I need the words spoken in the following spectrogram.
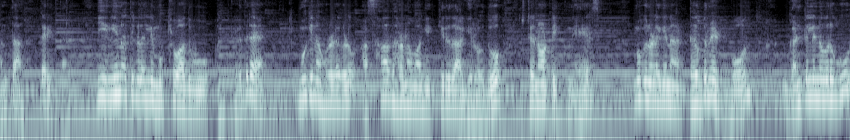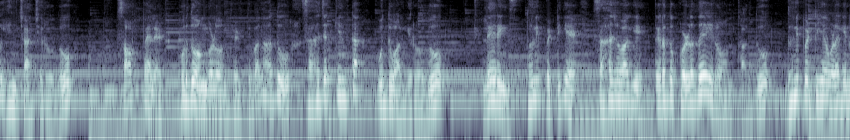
ಅಂತ ಕರೀತಾರೆ. ಈ ನ್ಯೂನತೆಗಳಲ್ಲಿ ಮುಖ್ಯವಾದವು ಅಂತ ಹೇಳಿದ್ರೆ ಮೂಗಿನ ಹೊರಳೆಗಳು ಅಸಾಧಾರಣವಾಗಿ ಕಿರಿದಾಗಿರೋದು ಸ್ಟೆನಾಟಿಕ್ ನೇರ್ಸ್, ಮೂಗಿನೊಳಗಿನ ಟರ್ಬಿನೆಟ್ ಬೋನ್ ಗಂಟಲಿನವರೆಗೂ ಹಿಂಚಾಚಿರೋದು. ಸಾಫ್ಟ್ ಪ್ಯಾಲೆಟ್ ಮೃದು ಅಂಗಳು ಅಂತ ಹೇಳ್ತೀವಲ್ಲ, ಅದು ಸಹಜಕ್ಕಿಂತ ಉದ್ದವಾಗಿರೋದು. ಲೇರಿಂಗ್ಸ್ ಧ್ವನಿಪೆಟ್ಟಿಗೆ ಸಹಜವಾಗಿ ತೆರೆದುಕೊಳ್ಳದೇ ಇರುವಂಥದ್ದು. ಧ್ವನಿಪೆಟ್ಟಿಯ ಒಳಗಿನ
